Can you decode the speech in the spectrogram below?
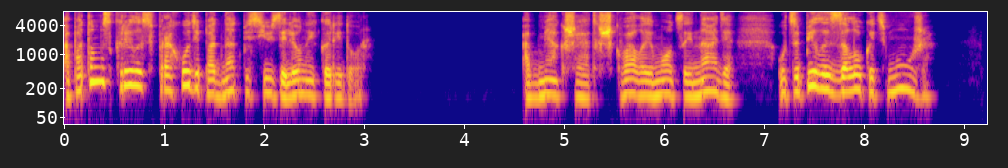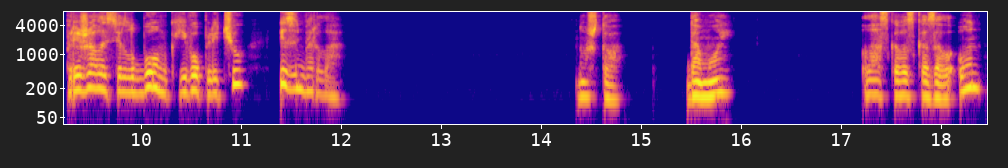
а потом скрылась в проходе под надписью «Зеленый коридор». Обмякшая от шквала эмоций Надя уцепилась за локоть мужа, прижалась лбом к его плечу и замерла. «Ну что, домой?» — ласково сказал он,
